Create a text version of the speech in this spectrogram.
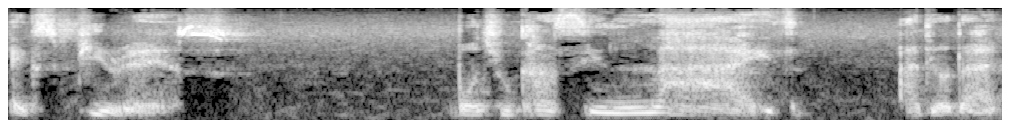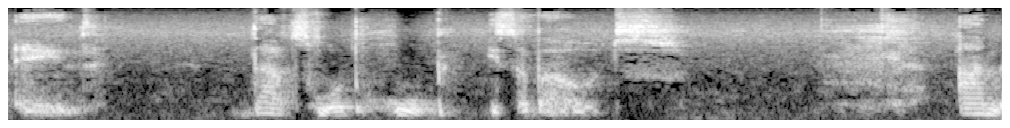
experience, but you can see light at the other end. That's what hope is about. And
